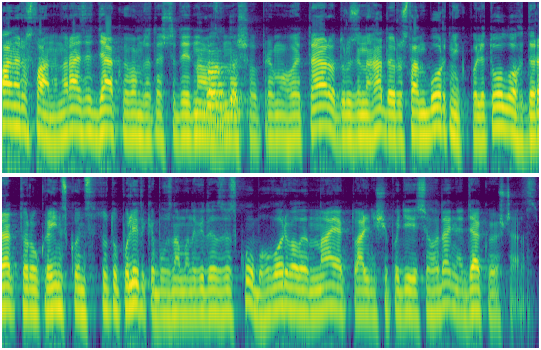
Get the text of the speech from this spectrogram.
Пане Руслане, наразі дякую вам за те, що доєдналися до нашого прямого етеру. Друзі, нагадую, Руслан Бортнік, політолог, директор Українського інституту політики, був з нами на відеозв'язку. Обговорювали найактуальніші події сьогодення. Дякую ще раз.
